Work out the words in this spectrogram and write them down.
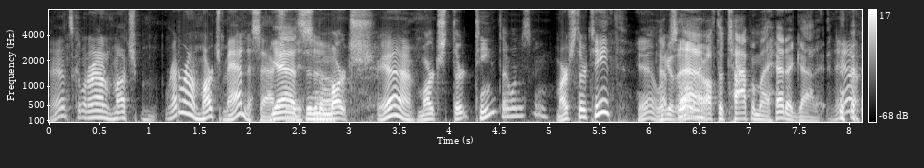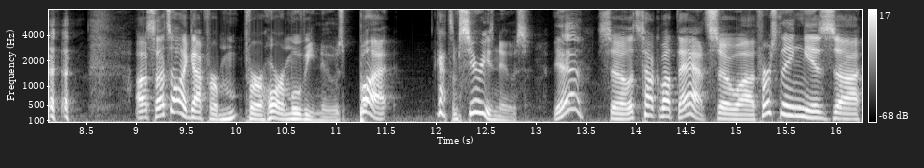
Yeah, it's coming around March, right around March Madness. Actually, yeah, it's in the March. Yeah, March 13th, I want to say. March thirteenth. Yeah, look Absolutely. at that. Off the top of my head, I got it. Yeah. uh, so that's all I got for for horror movie news. But I got some series news. yeah. So let's talk about that. So uh, first thing is uh,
